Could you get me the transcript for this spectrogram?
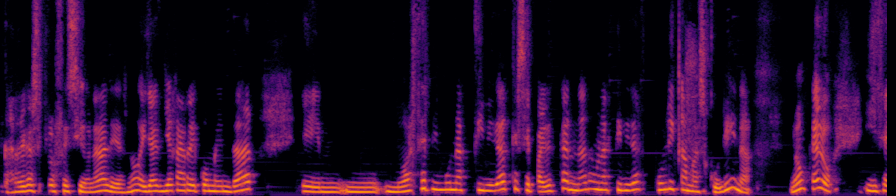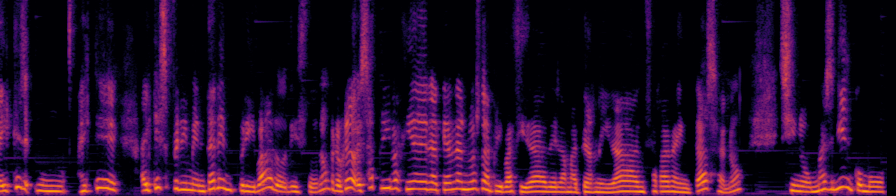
carreras profesionales, ¿no? Ella llega a recomendar eh, no hacer ninguna actividad que se parezca en nada a una actividad pública masculina, ¿no? Claro, y dice, hay que, mm, hay que, hay que experimentar en privado, dice, ¿no? Pero claro, esa privacidad de la que habla no es la privacidad de la maternidad encerrada en casa, ¿no? Sino más bien como,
